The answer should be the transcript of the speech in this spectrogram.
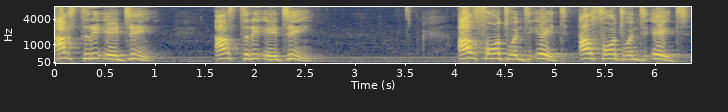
Acts 3, 18. Acts 3, 18. Acts 4, 28. Acts 4, 28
